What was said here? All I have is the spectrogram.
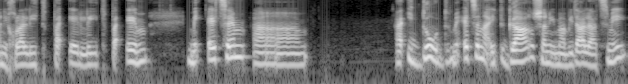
אני יכולה להתפעל, להתפעם מעצם. העידוד, מעצם האתגר שאני מעמידה לעצמי,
